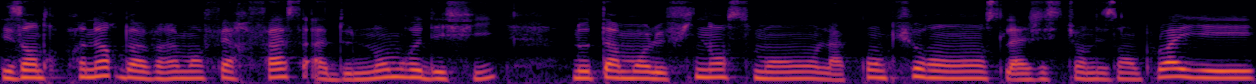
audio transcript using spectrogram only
Les entrepreneurs doivent vraiment faire face à de nombreux défis, notamment le financement, la concurrence, la gestion des employés,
